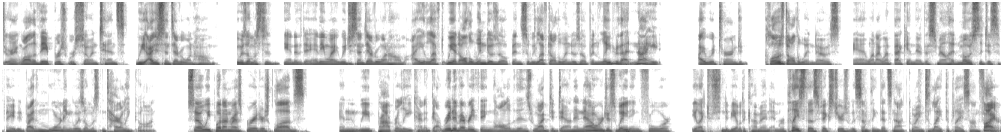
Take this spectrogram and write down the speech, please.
during while the vapors were so intense we i just sent everyone home it was almost to the end of the day. Anyway we just sent everyone home. I left we had all the windows open so we left all the windows open. Later that night i returned closed all the windows and when i went back in there the smell had mostly dissipated. By the morning it was almost entirely gone. So we put on respirators, gloves, and we properly kind of got rid of everything, all of this, wiped it down, and now we're just waiting for the electrician to be able to come in and replace those fixtures with something that's not going to light the place on fire.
